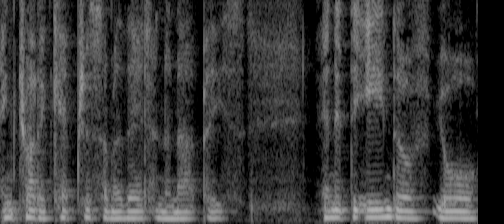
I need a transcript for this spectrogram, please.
and try to capture some of that in an art piece. And at the end of your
